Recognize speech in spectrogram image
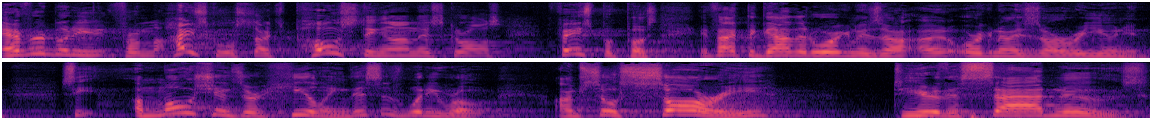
everybody from high school starts posting on this girl's Facebook post. In fact, the guy that organizes our, uh, organizes our reunion. See, emotions are healing. This is what he wrote I'm so sorry to hear the sad news.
